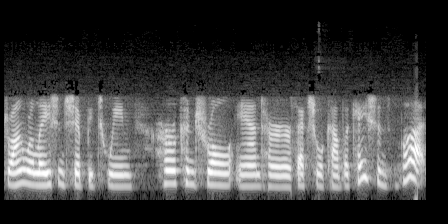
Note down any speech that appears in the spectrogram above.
strong relationship between her control and her sexual complications, but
